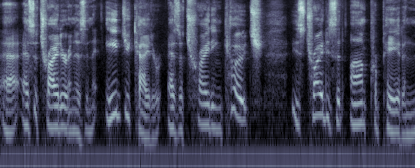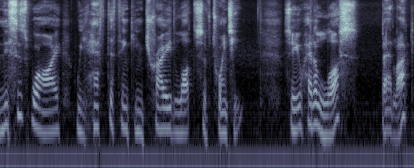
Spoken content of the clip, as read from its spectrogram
uh, as a trader and as an educator as a trading coach is traders that aren't prepared and this is why we have to think in trade lots of 20 so you had a loss bad luck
